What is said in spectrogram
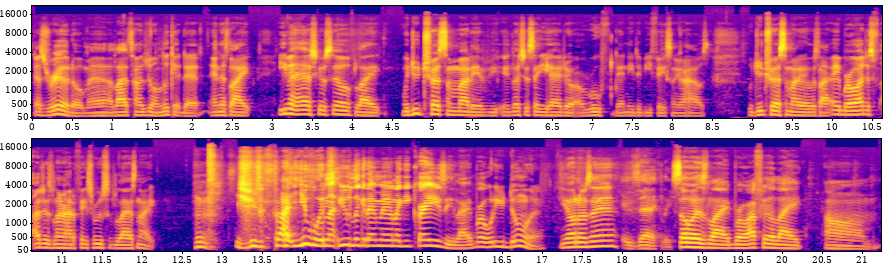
That's real though, man. A lot of times you don't look at that, and it's like even ask yourself, like, would you trust somebody if, you, let's just say you had your, a roof that needed to be fixed on your house? Would you trust somebody that was like, hey, bro, I just I just learned how to fix roofs last night? you like you would not you look at that man like he crazy, like, bro, what are you doing? You know what I'm saying? Exactly. So it's like, bro, I feel like, um,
